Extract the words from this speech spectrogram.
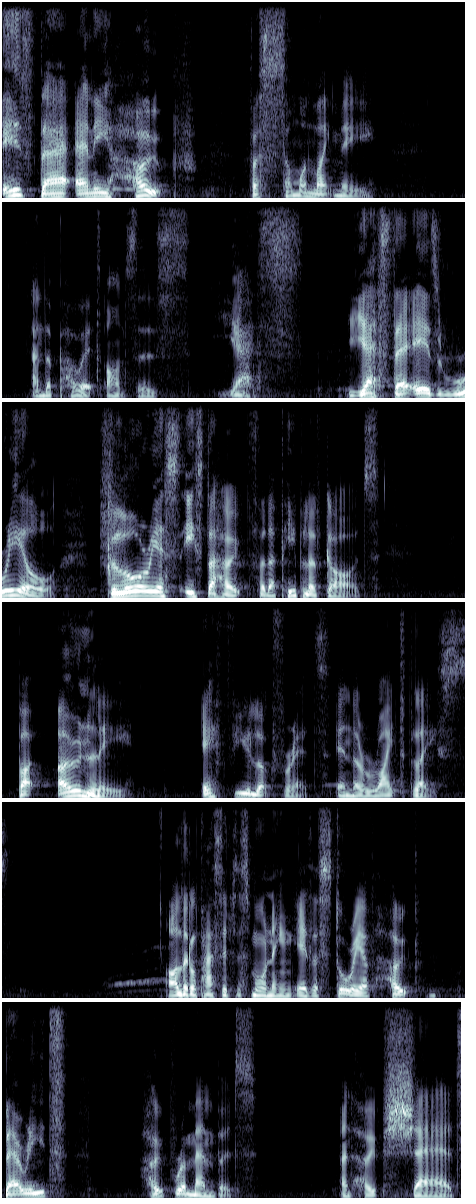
is there any hope for someone like me? And the poet answers, yes. Yes, there is real, glorious Easter hope for the people of God, but only if you look for it in the right place. Our little passage this morning is a story of hope buried, hope remembered, and hope shared.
